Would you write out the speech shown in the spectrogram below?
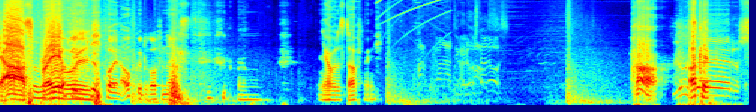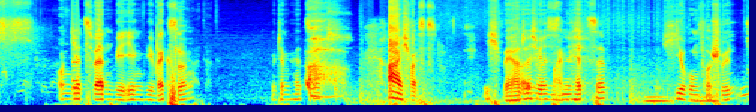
Ja, So wie Spray du auch den ruhig. Typ vorhin auch getroffen hast. Ja, aber das darf nicht. Ha! Okay. Und jetzt werden wir irgendwie wechseln. Mit dem Headset. Ah, ich weiß es. Ich werde ich mit meinem nicht. Headset hier rum verschwinden.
